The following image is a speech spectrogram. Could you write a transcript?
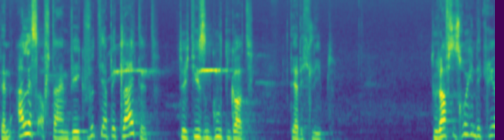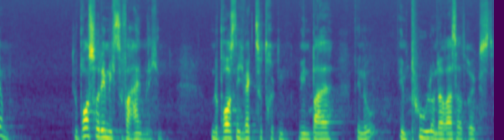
denn alles auf deinem Weg wird ja begleitet durch diesen guten Gott, der dich liebt. Du darfst es ruhig integrieren. Du brauchst vor dem nicht zu verheimlichen. Und du brauchst nicht wegzudrücken wie ein Ball, den du im Pool unter Wasser drückst,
